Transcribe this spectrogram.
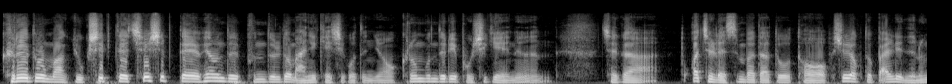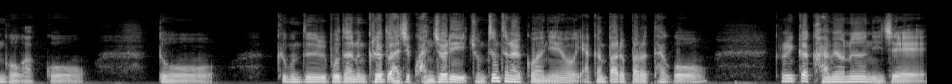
그래도 막 60대, 70대 회원들 분들도 많이 계시거든요. 그런 분들이 보시기에는 제가 똑같이 레슨 받아도 더 실력도 빨리 느는 것 같고 또 그분들보다는 그래도 아직 관절이 좀 튼튼할 거 아니에요. 약간 빠릇빠릇하고 그러니까 가면은 이제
